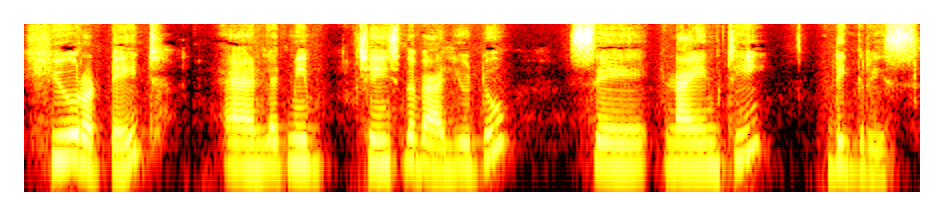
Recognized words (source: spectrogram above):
hue rotate and let me change the value to say 90 degrees.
